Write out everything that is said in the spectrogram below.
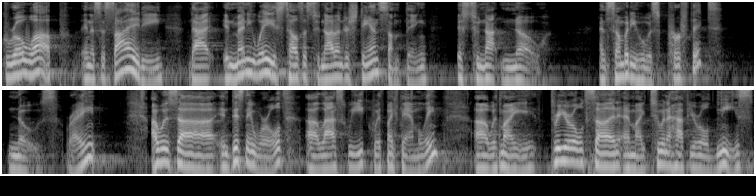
grow up in a society that, in many ways, tells us to not understand something is to not know. And somebody who is perfect knows, right? I was uh, in Disney World uh, last week with my family, uh, with my three year old son and my two and a half year old niece.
